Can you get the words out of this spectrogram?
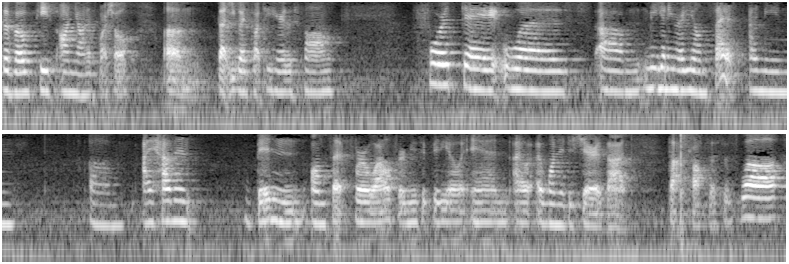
the Vogue piece on Yanis Marshall, um, that you guys got to hear this song. Fourth day was um, me getting ready on set. I mean, um, I haven't been on set for a while for a music video, and I, I wanted to share that that process as well.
